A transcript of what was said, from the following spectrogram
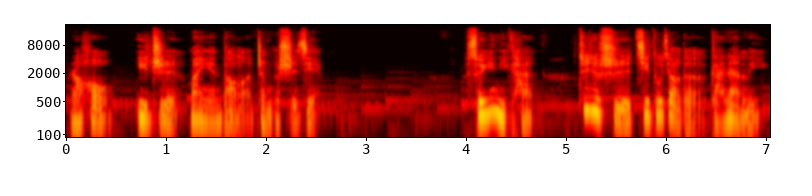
然后一直蔓延到了整个世界。所以你看，这就是基督教的感染力。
